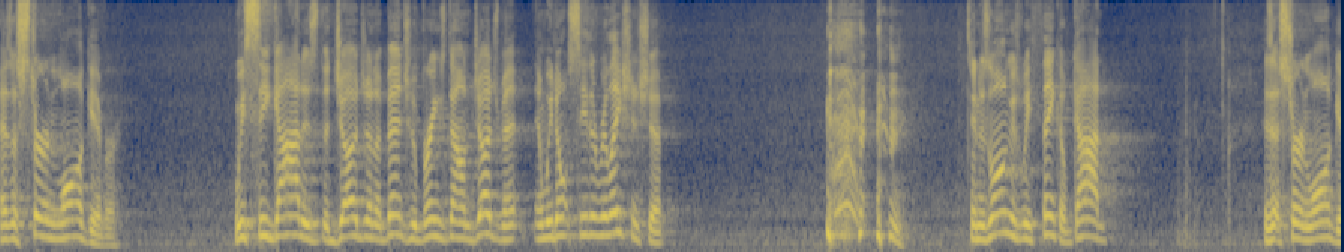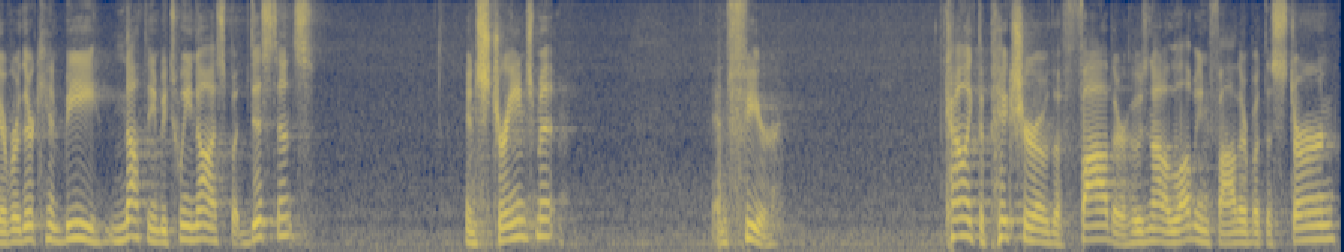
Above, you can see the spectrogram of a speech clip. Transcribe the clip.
as a stern lawgiver. We see God as the judge on a bench who brings down judgment, and we don't see the relationship. and as long as we think of God as that stern lawgiver, there can be nothing between us but distance, estrangement, and fear. Kind of like the picture of the father who's not a loving father, but the stern,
